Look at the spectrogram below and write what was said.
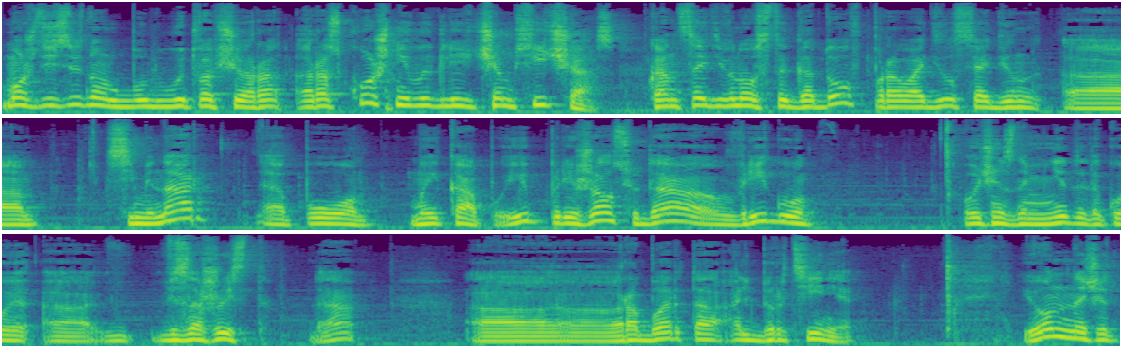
Может, действительно, он будет вообще роскошнее выглядеть, чем сейчас. В конце 90-х годов проводился один э, семинар э, по мейкапу, и приезжал сюда, в Ригу, очень знаменитый такой э, визажист, да, э, Роберто Альбертини. И он, значит,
